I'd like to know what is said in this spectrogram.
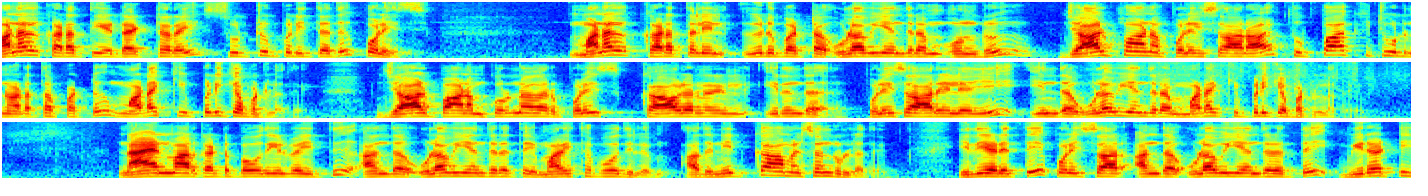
மணல் கடத்திய டாக்டரை சுற்றுப்பிடித்தது போலீஸ். மணல் கடத்தலில் ஈடுபட்ட உளவியந்திரம் ஒன்று ஜாழ்ப்பாண போலீசாரால் துப்பாக்கிச்சூடு நடத்தப்பட்டு மடக்கி பிடிக்கப்பட்டுள்ளது. ஜாழ்ப்பாணம் குருநகர் போலீஸ் காவலரில் இருந்த போலீசாரிலேயே இந்த உளவியந்திரம் மடக்கி பிடிக்கப்பட்டுள்ளது. நாயன்மார்கட்டு பகுதியில் வைத்து அந்த உளவு இயந்திரத்தை மறைத்த போதிலும் அது நிற்காமல் சென்றுள்ளது. இதையடுத்தே போலீசார் அந்த உளவு இயந்திரத்தை விரட்டி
